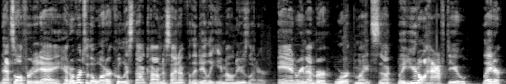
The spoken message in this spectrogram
That's all for today. Head over to thewatercoolest.com to sign up for the daily email newsletter. And remember, work might suck, but you don't have to. Later.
